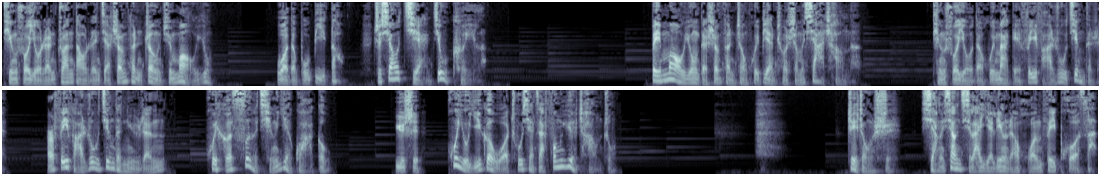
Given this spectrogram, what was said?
听说有人专盗人家身份证去冒用，我的不必盗，只需要捡就可以了。被冒用的身份证会变成什么下场呢？听说有的会卖给非法入境的人，而非法入境的女人会和色情业挂钩，于是会有一个我出现在风月场中。这种事。想象起来也令人魂飞魄散。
